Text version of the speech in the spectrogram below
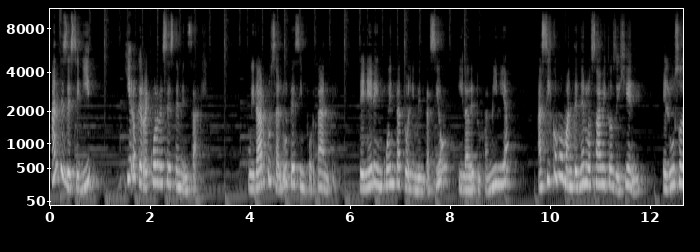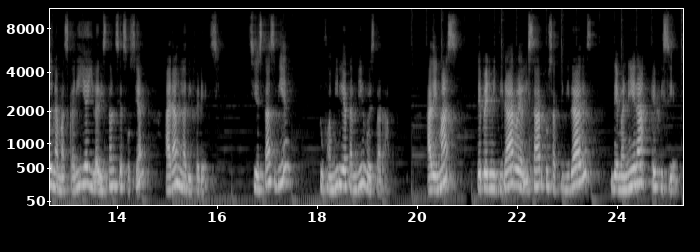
Antes de seguir, quiero que recuerdes este mensaje. Cuidar tu salud es importante. Tener en cuenta tu alimentación y la de tu familia así como mantener los hábitos de higiene, el uso de la mascarilla y la distancia social harán la diferencia. Si estás bien, tu familia también lo estará. Además, te permitirá realizar tus actividades de manera eficiente.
